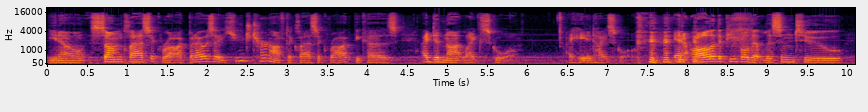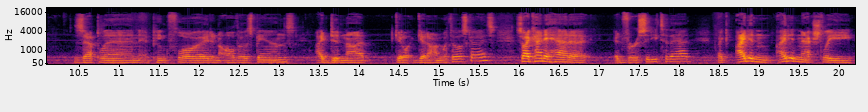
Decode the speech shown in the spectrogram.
you know, some classic rock, but I was a huge turnoff to classic rock because I did not like school. I hated high school. and all of the people that listened to Zeppelin and Pink Floyd and all those bands, I did not get get on with those guys. So I kind of had a adversity to that. Like I didn't I didn't actually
